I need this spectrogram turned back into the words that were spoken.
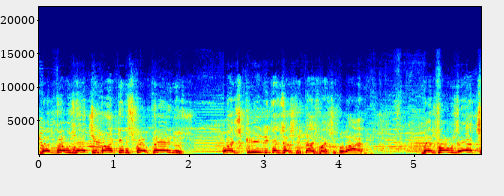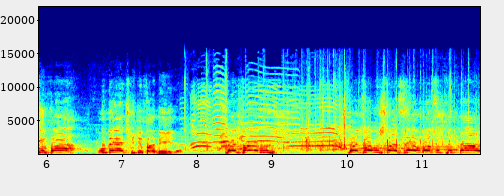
nós vamos reativar aqueles convênios com as clínicas e hospitais particulares. Nós vamos reativar o médico de família. Nós vamos, nós vamos fazer o nosso hospital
